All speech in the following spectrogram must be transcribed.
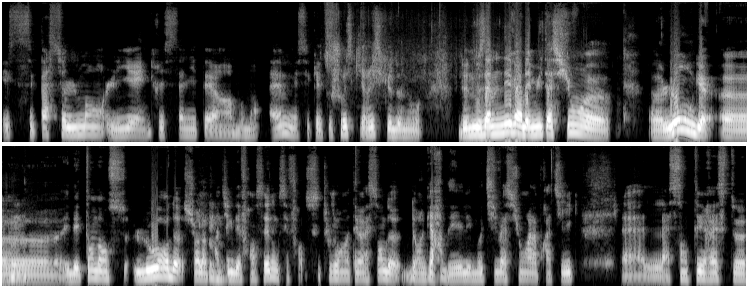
Et c'est pas seulement lié à une crise sanitaire à un moment M, mais c'est quelque chose qui risque de nous de nous amener vers des mutations euh, longues euh, mhm. et des tendances lourdes sur la mhm. pratique des Français. Donc c'est toujours intéressant de, de, regarder les motivations à la pratique. Euh, la santé reste euh,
